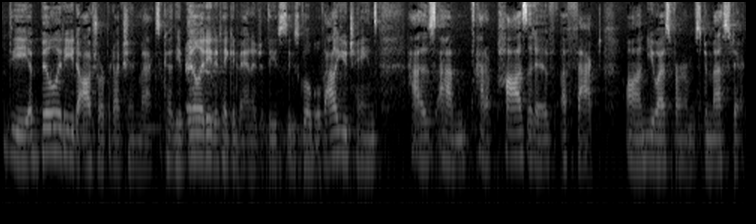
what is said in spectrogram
the ability to offshore production in Mexico, the ability to take advantage of these these global value chains, has um, had a positive effect on U.S. firms' domestic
